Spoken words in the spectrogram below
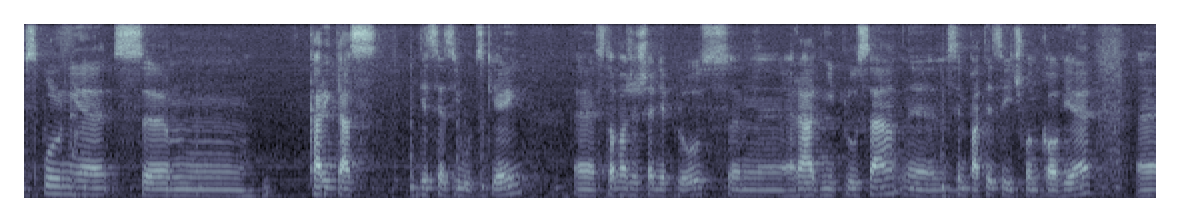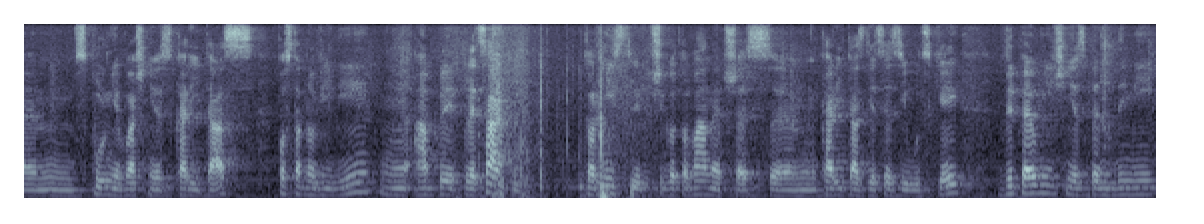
wspólnie z em, Caritas Diecezji Łódzkiej, e, Stowarzyszenie Plus, em, radni Plusa, em, sympatycy i członkowie, em, wspólnie właśnie z Caritas postanowili, aby plecaki, tornistry przygotowane przez Caritas Diecezji Łódzkiej wypełnić niezbędnymi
